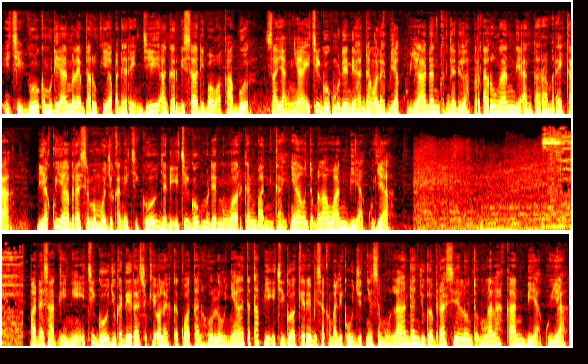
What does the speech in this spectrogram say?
Ichigo kemudian melempar Rukia pada Renji agar bisa dibawa kabur. Sayangnya, Ichigo kemudian dihadang oleh Byakuya dan terjadilah pertarungan di antara mereka. Byakuya berhasil memojokkan Ichigo, jadi Ichigo kemudian mengeluarkan Bankainya untuk melawan Byakuya. Pada saat ini, Ichigo juga dirasuki oleh kekuatan holonya, tetapi Ichigo akhirnya bisa kembali ke wujudnya semula dan juga berhasil untuk mengalahkan Byakuya.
